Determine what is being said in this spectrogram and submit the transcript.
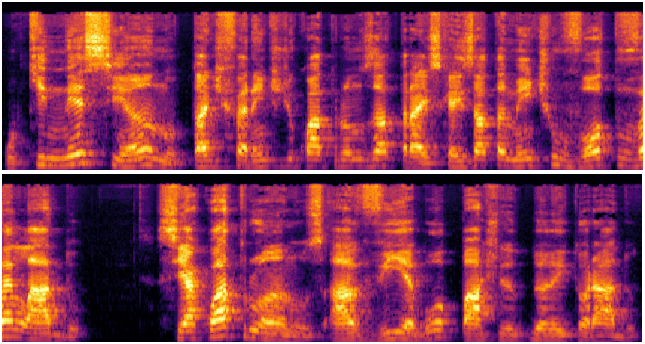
o que nesse ano está diferente de quatro anos atrás, que é exatamente o voto velado. Se há quatro anos havia boa parte do, eleitorado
